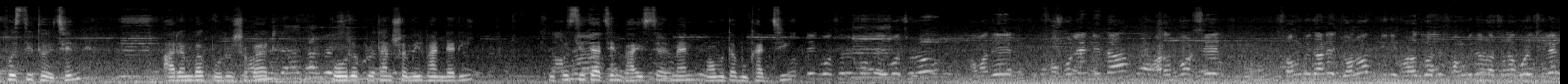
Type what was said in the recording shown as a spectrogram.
উপস্থিত হয়েছেন আরামবাগ পৌরসভার পৌর প্রধান সমীর ভান্ডারী। উপস্থিত আছেন ভাইস চেয়ারম্যান মমতা মুখার্জি। প্রত্যেক বছরের আমাদের সকলের নেতা ভারতবর্ষের সংবিধানের জনক, যিনি ভারতবর্ষের সংবিধান রচনা করেছিলেন,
